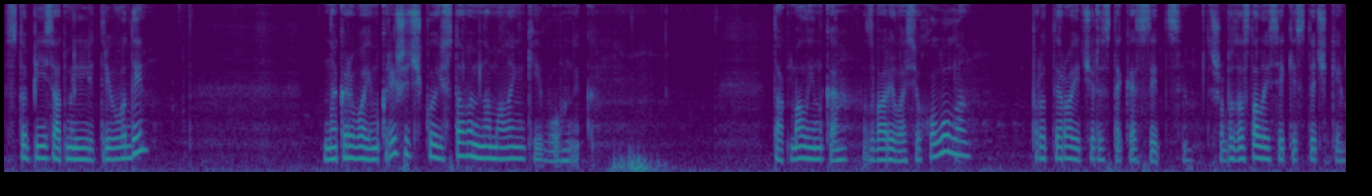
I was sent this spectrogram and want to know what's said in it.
150 мл води. Накриваємо кришечкою і ставимо на маленький вогник. Так, малинка зварилась, охолола протираю через таке ситце, щоб залишилися кісточки.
